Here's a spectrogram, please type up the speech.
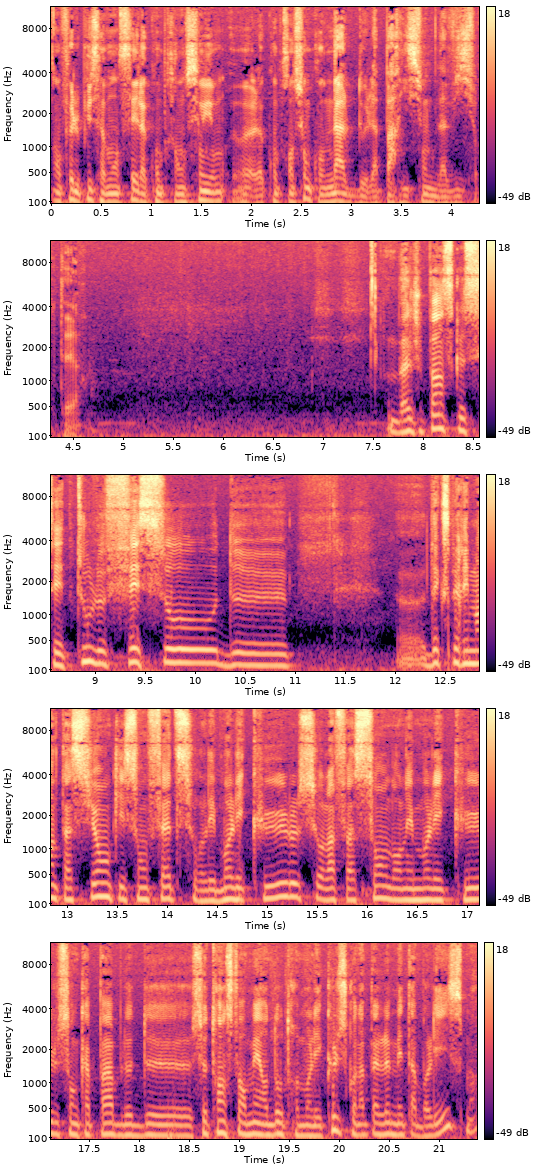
ont, fait le plus avancer la compréhension, euh, la compréhension qu'on a de l'apparition de la vie sur Terre? Ben, Je pense que c'est tout le faisceau de euh, d'expérimentations qui sont faites sur les molécules, sur la façon dont les molécules sont capables de se transformer en d'autres molécules, ce qu'on appelle le métabolisme.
